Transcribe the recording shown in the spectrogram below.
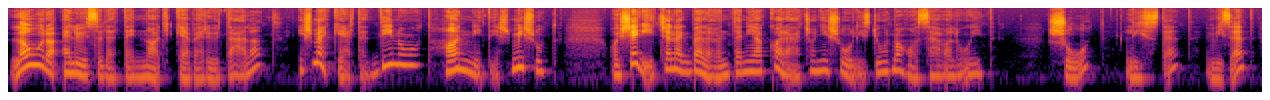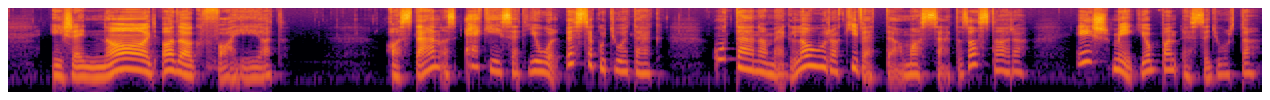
Laura előszedett egy nagy keverőtálat, és megkérte Dinót, Hannit és Misut, hogy segítsenek beleönteni a karácsonyi sólisztgyurma hozzávalóit. Sót, lisztet, vizet és egy nagy adag fahéjat. Aztán az egészet jól összekutyulták, utána meg Laura kivette a masszát az asztalra, és még jobban összegyúrta.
